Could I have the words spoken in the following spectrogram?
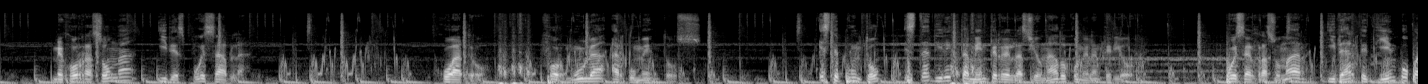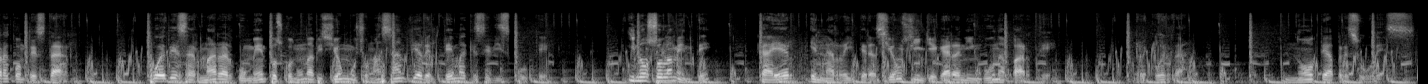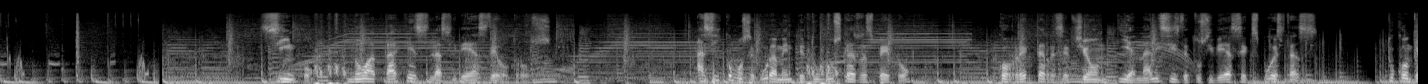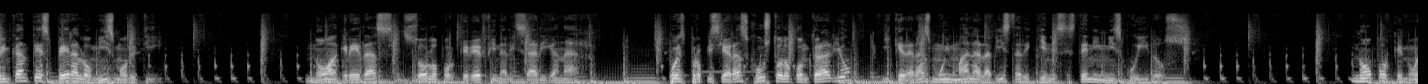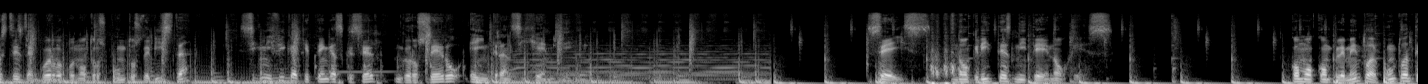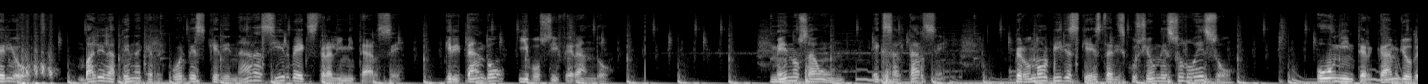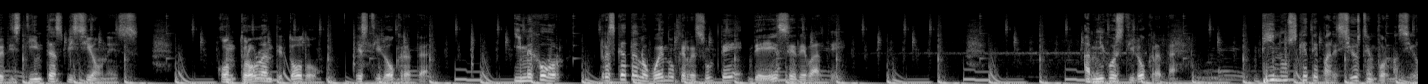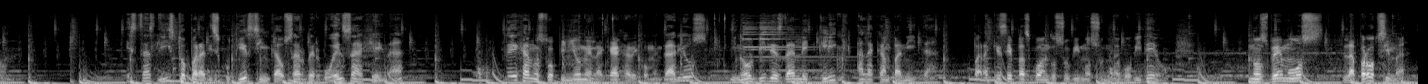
Mejor razona y después habla. 4. Formula argumentos. Este punto está directamente relacionado con el anterior, pues al razonar y darte tiempo para contestar, puedes armar argumentos con una visión mucho más amplia del tema que se discute. Y no solamente caer en la reiteración sin llegar a ninguna parte. Recuerda, no te apresures. 5. No ataques las ideas de otros. Así como seguramente tú buscas respeto, correcta recepción y análisis de tus ideas expuestas, tu contrincante espera lo mismo de ti. No agredas solo por querer finalizar y ganar, pues propiciarás justo lo contrario y quedarás muy mal a la vista de quienes estén inmiscuidos. No porque no estés de acuerdo con otros puntos de vista, significa que tengas que ser grosero e intransigente. 6. No grites ni te enojes. Como complemento al punto anterior, vale la pena que recuerdes que de nada sirve extralimitarse gritando y vociferando. Menos aún, exaltarse. Pero no olvides que esta discusión es solo eso, un intercambio de distintas visiones. Control ante todo, estilócrata. Y mejor, rescata lo bueno que resulte de ese debate. Amigo estilócrata, dinos qué te pareció esta información. ¿Estás listo para discutir sin causar vergüenza ajena? Déjanos tu opinión en la caja de comentarios y no olvides darle clic a la campanita para que sepas cuando subimos un nuevo video. Nos vemos la próxima.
